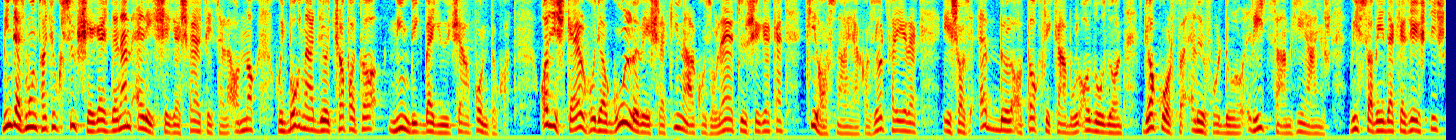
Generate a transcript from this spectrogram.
Mindez mondhatjuk szükséges, de nem elégséges feltétele annak, hogy Bognár György csapata mindig begyűjtse a pontokat. Az is kell, hogy a góllövésre kínálkozó lehetőségeket kihasználják az ötfehérek, és az ebből a taktikából adódóan gyakorta előforduló létszám hiányos visszavédekezést is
